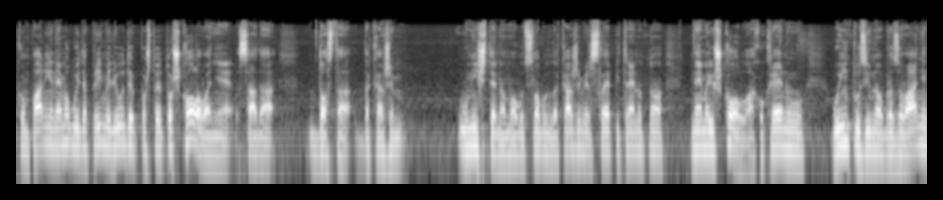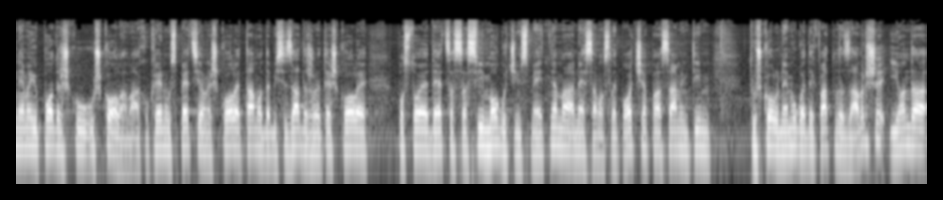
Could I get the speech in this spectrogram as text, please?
kompanije ne mogu i da prime ljude, pošto je to školovanje sada dosta, da kažem, uništeno, mogu slobodno da kažem, jer slepi trenutno nemaju školu. Ako krenu u inkluzivno obrazovanje, nemaju podršku u školama. Ako krenu u specijalne škole, tamo da bi se zadržale te škole, postoje deca sa svim mogućim smetnjama, ne samo slepoća, pa samim tim tu školu ne mogu adekvatno da završe i onda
